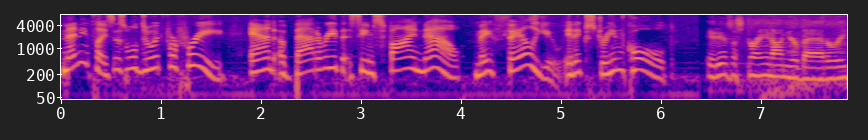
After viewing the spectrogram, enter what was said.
Many places will do it for free. And a battery that seems fine now may fail you in extreme cold. It is a strain on your battery,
